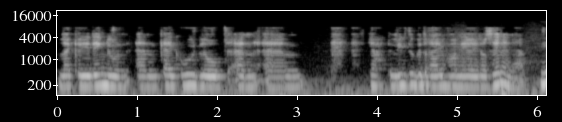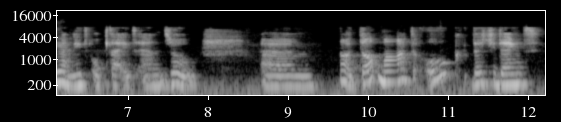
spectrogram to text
lekker je ding doen en kijken hoe het loopt. En um, ja, de liefde bedrijven wanneer je er zin in hebt. Ja. En niet op tijd en zo. Um, nou, dat maakt ook dat je denkt,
